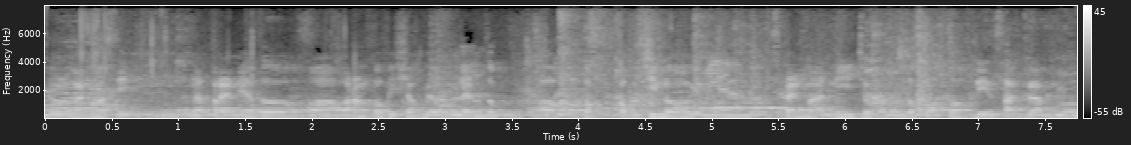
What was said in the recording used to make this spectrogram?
Dulu kan masih nah trennya tuh uh, orang coffee shop bela-belain untuk uh, foto cappuccino gitu. Iya. spend money cuma untuk foto di Instagram gitu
